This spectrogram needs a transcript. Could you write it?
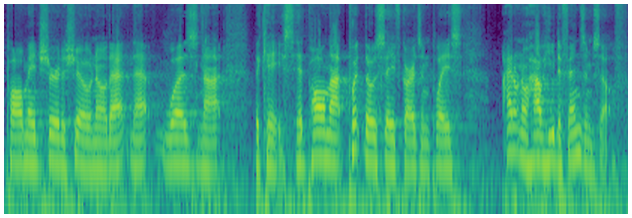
Paul made sure to show no, that, that was not the case. Had Paul not put those safeguards in place, I don't know how he defends himself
